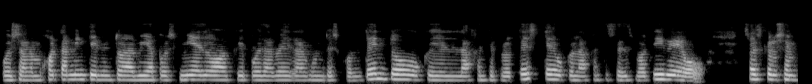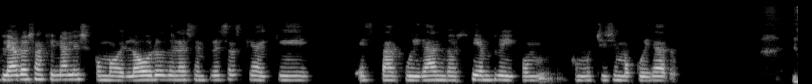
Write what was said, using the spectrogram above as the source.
pues a lo mejor también tienen todavía pues miedo a que pueda haber algún descontento o que la gente proteste o que la gente se desmotive o sabes que los empleados al final es como el oro de las empresas que hay que estar cuidando siempre y con, muchísimo cuidado. Y,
